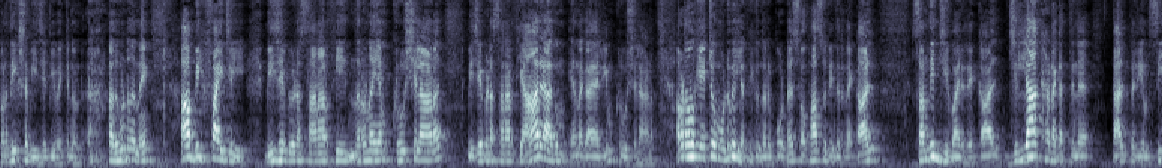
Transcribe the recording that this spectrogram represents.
പ്രതീക്ഷ ബി ജെ പി വയ്ക്കുന്നുണ്ട് അതുകൊണ്ട് തന്നെ ആ ബിഗ് ഫൈറ്റിൽ ബി ജെ പിയുടെ സ്ഥാനാർത്ഥി നിർണയം ക്രൂഷ്യലാണ്. ബി ജെ പിയുടെ സ്ഥാനാർത്ഥി ആരാകും എന്ന കാര്യം ക്രൂഷ്യലാണ്. അവിടെ നമുക്ക് ഏറ്റവും ഒടുവിൽ ലഭിക്കുന്ന റിപ്പോർട്ട് ശോഭാ സുരേന്ദ്രനേക്കാൾ സന്ദീപ് ജി വാര്യരെക്കാൾ ജില്ലാ ഘടകത്തിന് താല്പര്യം സി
